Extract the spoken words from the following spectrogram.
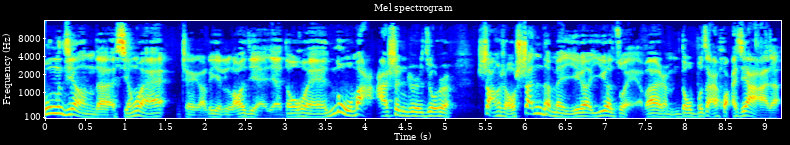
恭敬的行为，这个丽丽老姐姐都会怒骂，甚至就是上手扇他们一个一个嘴巴，什么都不在话下的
